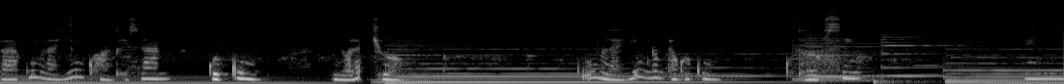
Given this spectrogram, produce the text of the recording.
Và cũng là những khoảng thời gian cuối cùng mình ở lại trường. Cũng là những năm tháng cuối cùng của thời học sinh. Nên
